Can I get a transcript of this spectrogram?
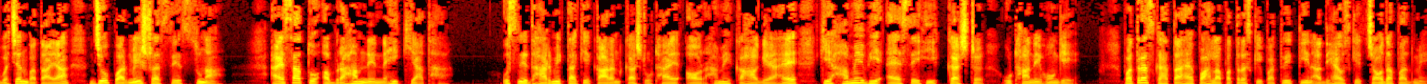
वचन बताया जो परमेश्वर से सुना। ऐसा तो अब्राहम ने नहीं किया था। उसने धार्मिकता के कारण कष्ट उठाए और हमें कहा गया है कि हमें भी ऐसे ही कष्ट उठाने होंगे। पत्रस कहता है, पहला पत्रस की पत्री, तीन अध्याय, उसके चौदह पद में,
